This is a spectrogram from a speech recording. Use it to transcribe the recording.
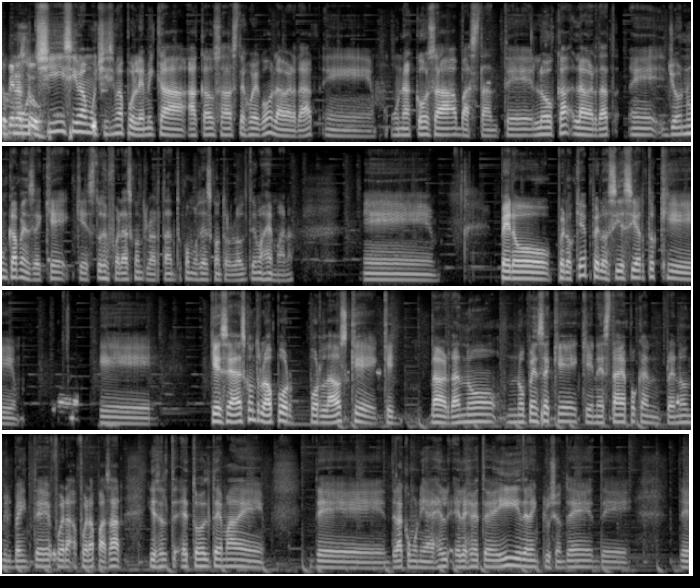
muchísima, muchísima polémica ha causado este juego, la verdad. Eh, una cosa bastante loca. La verdad, eh, yo nunca pensé que, esto se fuera a descontrolar tanto como se descontroló la última semana. Eh, pero, pero qué, pero sí es cierto que, que, se ha descontrolado por, por lados que, la verdad no, no pensé que, en esta época, en pleno 2020, fuera, fuera a pasar. Y es todo el tema de de, la comunidad LGBTI, de la inclusión de,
